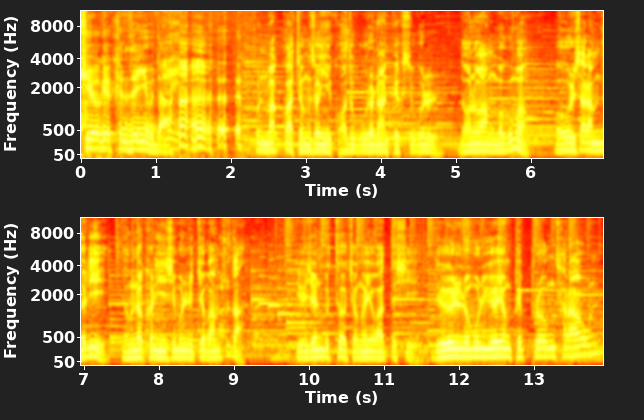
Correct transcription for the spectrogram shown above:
기억의 큰 생이우다. 손맛과 정성이 거듭 우러난 백숙을 너너왕 먹으며 어울 사람들이 넉넉한 인심을 느껴밤수다. 예전부터 경허해 왔듯이 늘 놈을 위하여 베풀어 살아온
